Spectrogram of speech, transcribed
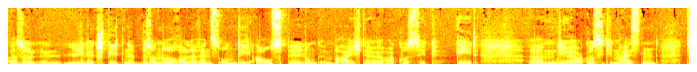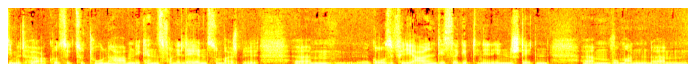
Also Lübeck spielt eine besondere Rolle, wenn es um die Ausbildung im Bereich der Hörakustik geht. Ähm, die Hörakustik, die meisten, die mit Hörakustik zu tun haben, die kennen es von den Läden, zum Beispiel ähm, große Filialen, die es da gibt in den Innenstädten, ähm, wo man, ähm,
